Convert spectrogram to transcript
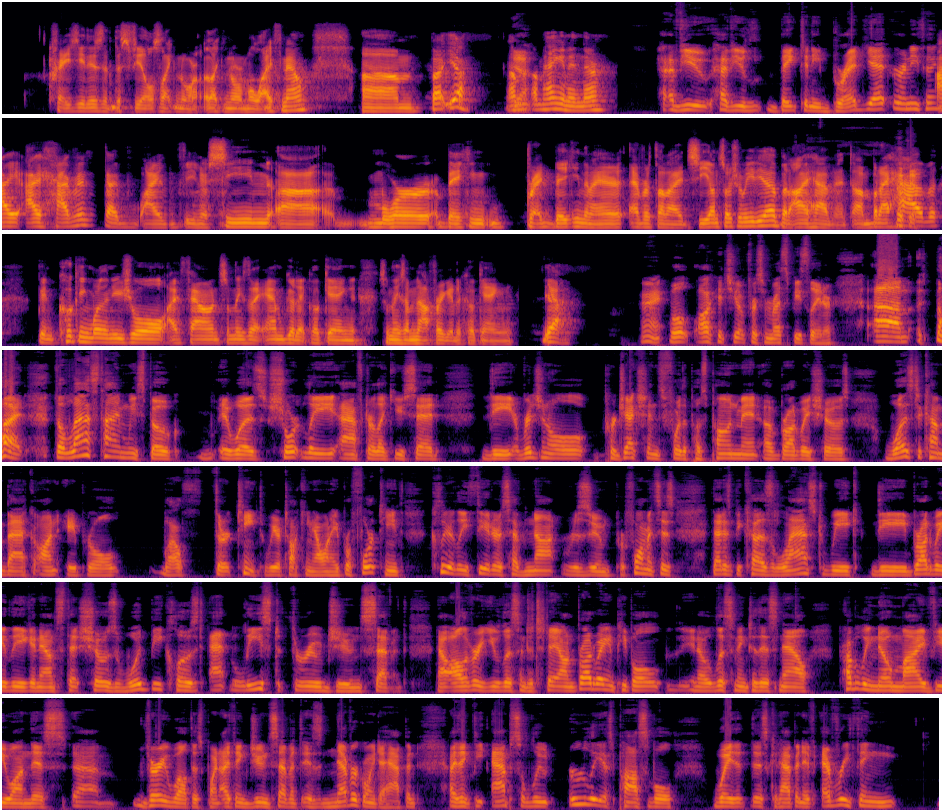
crazy it is that this feels like nor- like normal life now. Um, but yeah, I'm, yeah. I'm hanging in there. Have you have you baked any bread yet or anything? I, I haven't. I've I've you know seen uh, more baking bread baking than I ever thought I'd see on social media, but I haven't. Um, but I have okay. been cooking more than usual. I found some things that I am good at cooking, some things I'm not very good at cooking. Yeah. All right. Well, I'll hit you up for some recipes later. Um, but the last time we spoke, it was shortly after, like you said, the original projections for the postponement of Broadway shows was to come back on April well 13th. We are talking now on April 14th. Clearly, theaters have not resumed performances. That is because last week the Broadway League announced that shows would be closed at least through June 7th. Now, Oliver, you listen to Today on Broadway, and people, you know, listening to this now probably know my view on this um, very well at this point. I think June 7th is never going to happen. I think the absolute earliest possible way that this could happen, if everything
